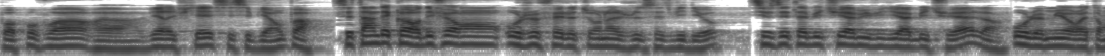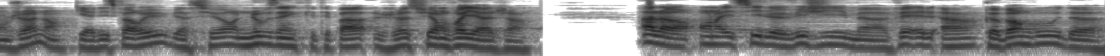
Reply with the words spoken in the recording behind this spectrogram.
pour pouvoir euh, vérifier si c'est bien ou pas. C'est un décor différent où je fais le tournage de cette vidéo. Si vous êtes habitué à mes vidéos habituelles, ou le mur étant jaune, qui a disparu bien sûr, ne vous inquiétez pas, je suis en voyage. Alors, on a ici le Vigim VL1 que Banggood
